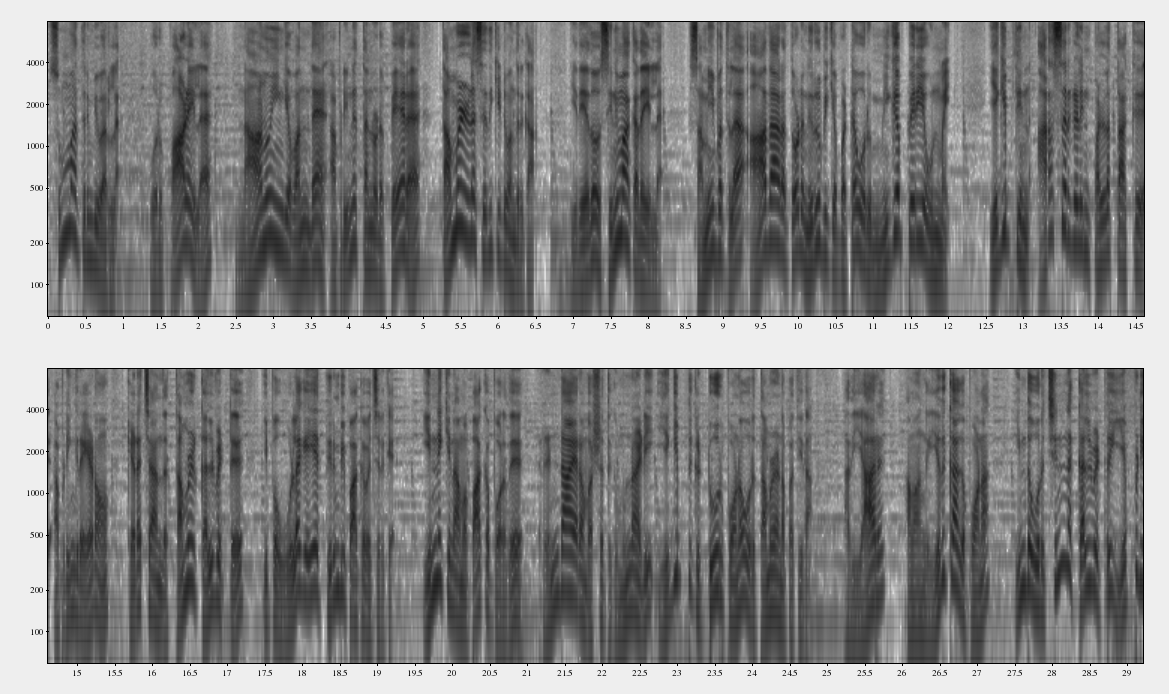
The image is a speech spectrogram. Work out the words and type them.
சும்மா திரும்பி வரல. ஒரு பாடையில் நானும் இங்கே வந்தேன் அப்படின்னு தன்னோட பேரை தமிழில் செதுக்கிட்டு வந்திருக்கான். இது ஏதோ சினிமா கதை இல்லை. சமீபத்தில் ஆதாரத்தோட நிரூபிக்கப்பட்ட ஒரு மிகப்பெரிய உண்மை. எகிப்தின் அரசர்களின் பள்ளத்தாக்கு அப்படிங்கிற இடம் கிடைச்ச அந்த தமிழ் கல்வெட்டு இப்போ உலகையே திரும்பி பார்க்க வச்சிருக்கு. இன்னைக்கு நாம பார்க்க போறது ரெண்டாயிரம் வருஷத்துக்கு முன்னாடி எகிப்துக்கு டூர் போன ஒரு தமிழனை பத்தி தான் அது யாரு? அவன் அங்க எதுக்காக போனா? இந்த ஒரு சின்ன கல்வெட்டு எப்படி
